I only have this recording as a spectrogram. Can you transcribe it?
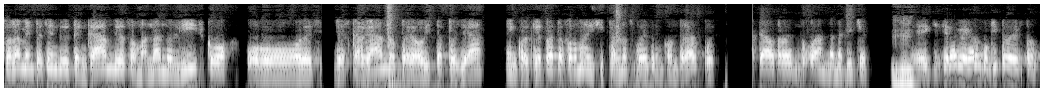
solamente haciendo intercambios o mandando el disco o descargando, pero ahorita pues ya en cualquier plataforma digital nos puedes encontrar, pues. Acá otra vez Juan de Metiche. eh, quisiera agregar un poquito de esto.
